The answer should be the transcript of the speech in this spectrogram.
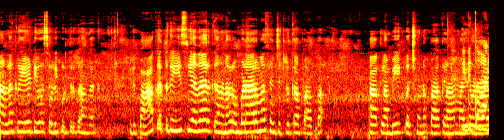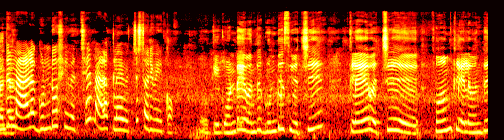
நல்லா க்ரியேட்டிவாக சொல்லி கொடுத்துருக்காங்க. இது பார்க்கறதுக்கு ஈஸியாக தான் இருக்குது ஆனால் ரொம்ப நேரமாக செஞ்சிட்ருக்கா பாப்பா. பார்க்கலாம் பீக் வச்சோன்னே பார்க்கலாம். மயிலோட வந்து மேல குண்டூசி வச்சு மேல கிளே வச்சு சொருவி இருக்கோம். ஓகே கொண்டையை வந்து குண்டூசி வச்சு க்ளே வச்சு ஃபோம் க்ளேல வந்து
